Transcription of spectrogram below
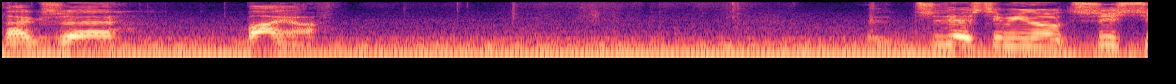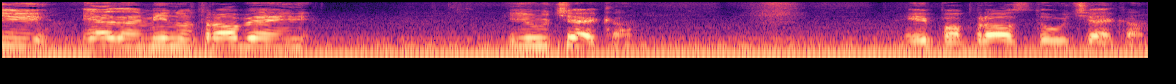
Także baja. 30 minut, 31 minut robię i, i uciekam. I po prostu uciekam.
